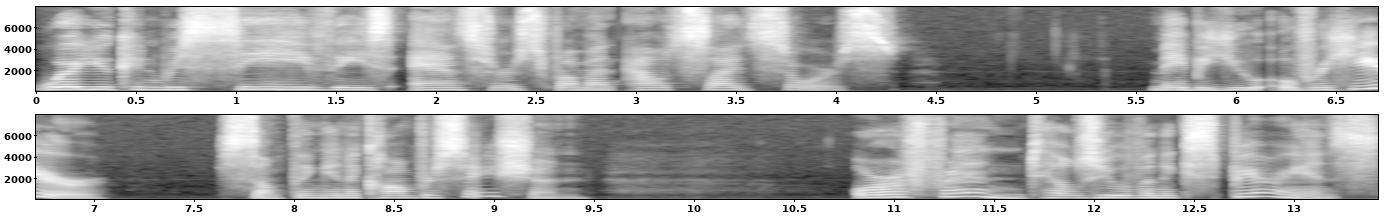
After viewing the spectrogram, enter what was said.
where you can receive these answers from an outside source. Maybe you overhear something in a conversation, or a friend tells you of an experience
